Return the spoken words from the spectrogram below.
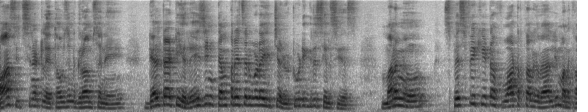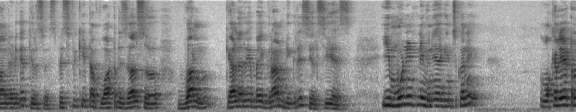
మాస్ ఇచ్చినట్లే థౌజండ్ గ్రామ్స్ అని. డెల్టా టీ రేజింగ్ టెంపరేచర్ కూడా ఇచ్చాడు టూ డిగ్రీ సెల్సియస్ మనము స్పెసిఫిక్ హీట్ ఆఫ్ వాటర్ తలగ వాల్యూ మనకు ఆల్రెడీగా తెలుసు. Specific heat of water is also one calorie by gram degree Celsius ఈ మూడింటిని వినియోగించుకొని ఒక లీటర్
